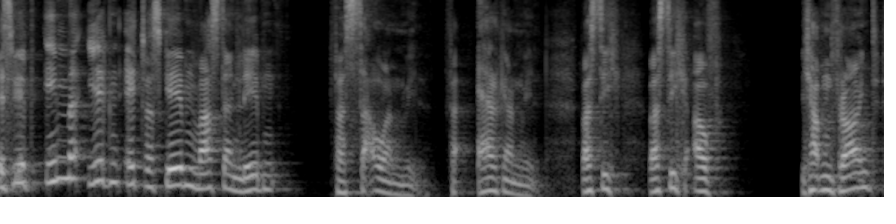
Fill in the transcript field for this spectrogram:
Es wird immer irgendetwas geben, was dein Leben versauern will, verärgern will, was dich, was dich auf... Ich habe einen Freund,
